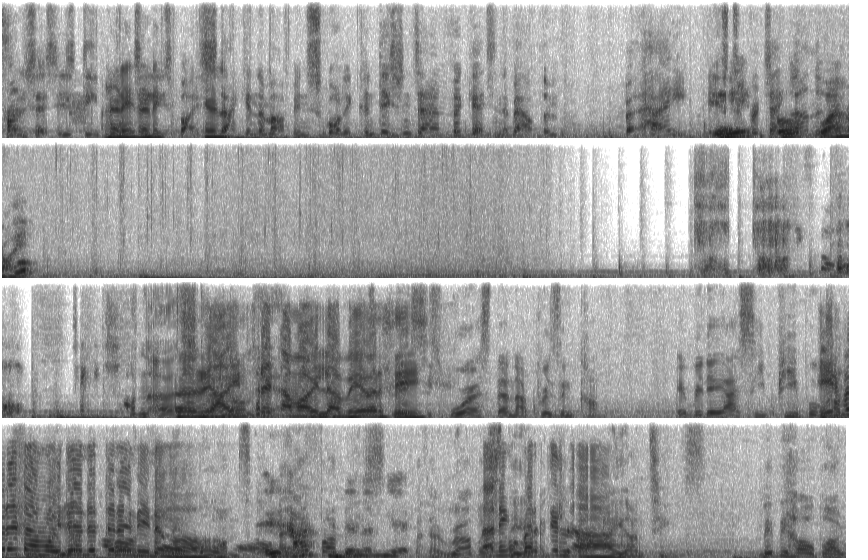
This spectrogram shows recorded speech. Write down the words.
processes deportees by stacking them up in squalid conditions and forgetting about them. But hey, it's to protect London, right? On Earth, uh, This is worse than our prison camp. Every day I see people come Infrared through ammo ಇದೆ here ಅಂತಾನೆ armed ನೀನು. for their homes ಏ, and their ಆಗ್ತಿದೆ families. ನನ್ಗೆ. But I'd rather ನನಗ್ stay and ಬರ್ತಿಲ್ಲ. keep an eye on things. Maybe help out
